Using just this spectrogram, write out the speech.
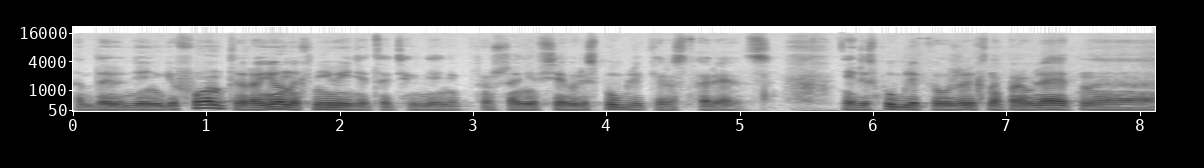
Отдают деньги в фонд, и район их не видит, этих денег, потому что они все в республике растворяются. И республика уже их направляет на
